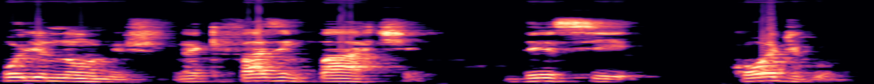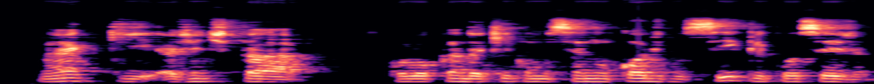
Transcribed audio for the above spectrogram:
polinômios né, que fazem parte desse código, né, que a gente está colocando aqui como sendo um código cíclico, ou seja,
